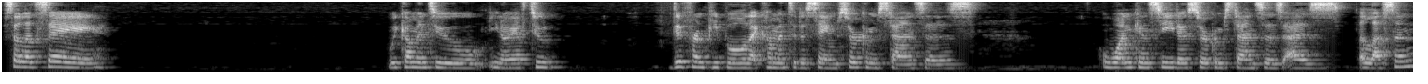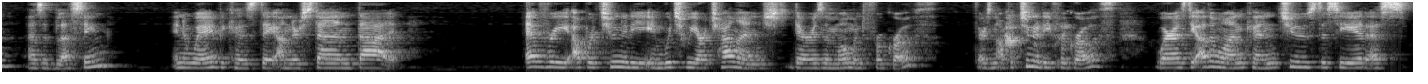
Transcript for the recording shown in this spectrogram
so let's say we come into, you know, you have two different people that come into the same circumstances. One can see those circumstances as a lesson, as a blessing in a way, because they understand that every opportunity in which we are challenged, there is a moment for growth. There's an opportunity for growth. Whereas the other one can choose to see it as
